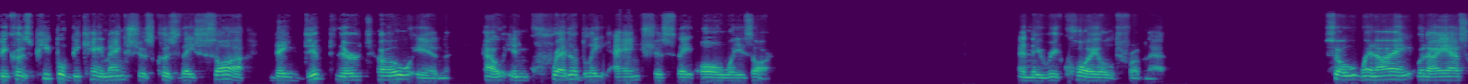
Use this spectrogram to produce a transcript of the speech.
because people became anxious because they saw they dipped their toe in how incredibly anxious they always are. And they recoiled from that. So when I when I ask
